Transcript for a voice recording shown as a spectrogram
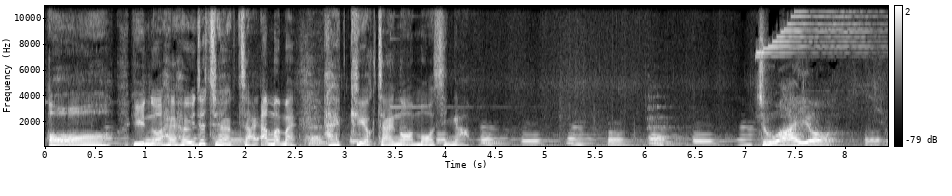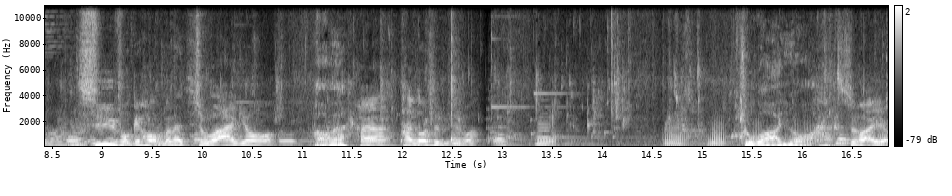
哦，原來係去咗雀仔啊，唔係唔係，係腳仔按摩先啱。做愛喲，舒服嘅韓文係做愛喲，係咩？係啊，棒哥舒唔舒服啊？做下喎，舒服喲。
